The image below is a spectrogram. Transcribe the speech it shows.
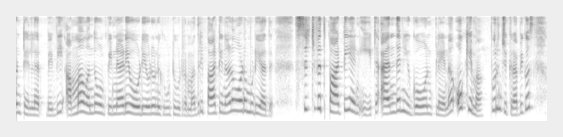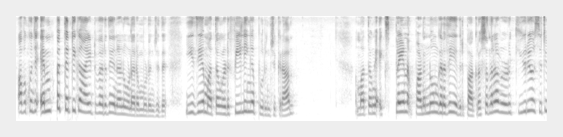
and tell her baby அம்மா வந்து உன் பின்னாடி ஓடி ஓடி உனக்கு ஊட்டி விடுற மாதிரி பாட்டினால ஓட முடியாது. சிட் வித் பாட்டி and eat and then you go and பிளேனா ஓகேம்மா புரிஞ்சுக்கிறா. பிகாஸ் அவள் கொஞ்சம் எம்பத்தட்டிக்காக ஆகிட்டு வருது என்னால் உணர முடிஞ்சது. ஈஸியாக மற்றவங்களோட ஃபீலிங்கை புரிஞ்சுக்கிறா. மற்றவங்க எக்ஸ்பிளைன் பண்ணணுங்கிறதே எதிர்பார்க்குறோம் ஸோ அதனால் அவளோட க்யூரியோசிட்டி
